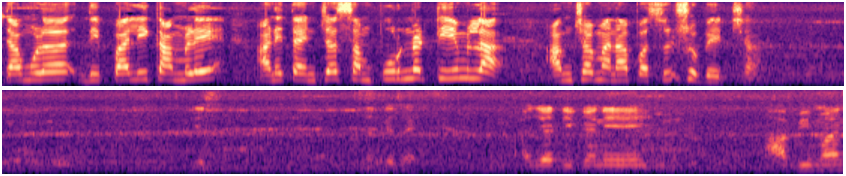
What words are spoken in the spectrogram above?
त्यामुळं दीपाली कांबळे आणि त्यांच्या संपूर्ण टीमला आमच्या मनापासून शुभेच्छा. या ठिकाणी अभिमान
